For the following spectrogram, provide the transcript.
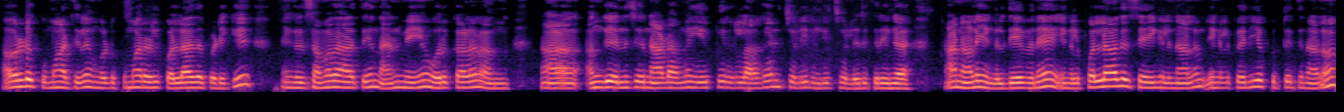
அவருடைய குமாரத்திகளை உங்களுடைய குமாரர்கள் கொள்ளாதபடிக்கு நீங்கள் சமாதானத்தையும் நன்மையும் ஒரு காலம் அங் நா- அங்கு என்ன செய்ய நாடாமல் இருப்பீர்களாகன்னு சொல்லி நீங்கள் சொல்லியிருக்கிறீங்க. ஆனாலும் எங்கள் தேவனே எங்கள் பொல்லாத செய்களினாலும் எங்கள் பெரிய குற்றத்தினாலும்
